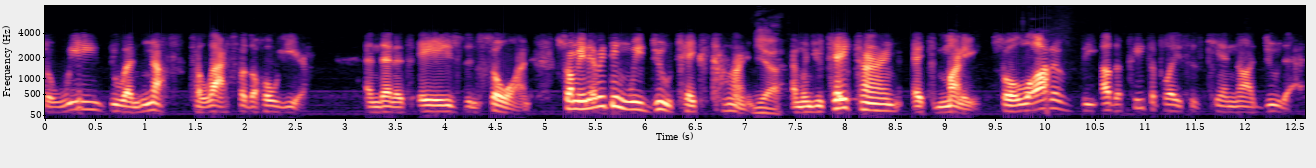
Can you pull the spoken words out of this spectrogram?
So we do enough to last for the whole year, and then it's aged and so on. So I mean, everything we do takes time. Yeah. And when you take time, it's money. So a lot of the other pizza places cannot do that.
